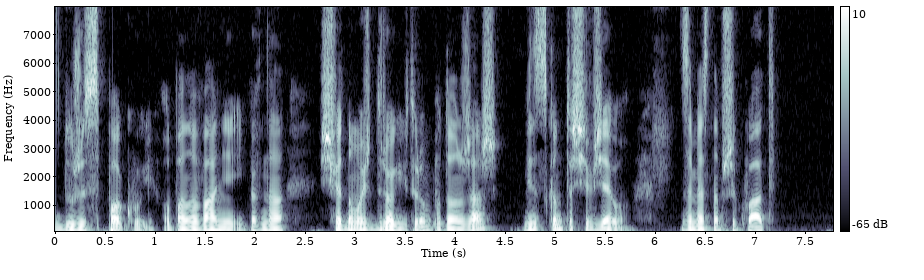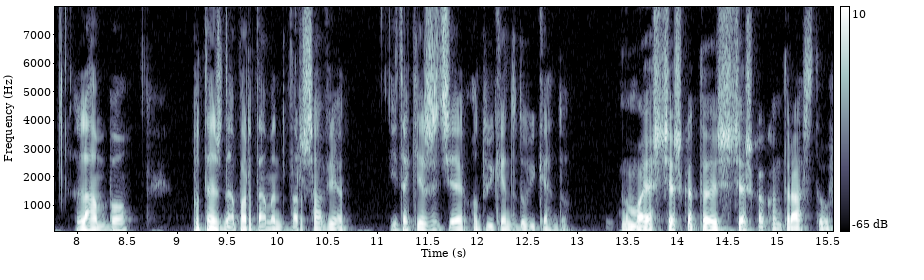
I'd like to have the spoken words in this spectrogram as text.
duży spokój, opanowanie i pewna świadomość drogi, którą podążasz, więc skąd to się wzięło? Zamiast na przykład Lambo, potężny apartament w Warszawie i takie życie od weekendu do weekendu. No moja ścieżka to jest ścieżka kontrastów.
